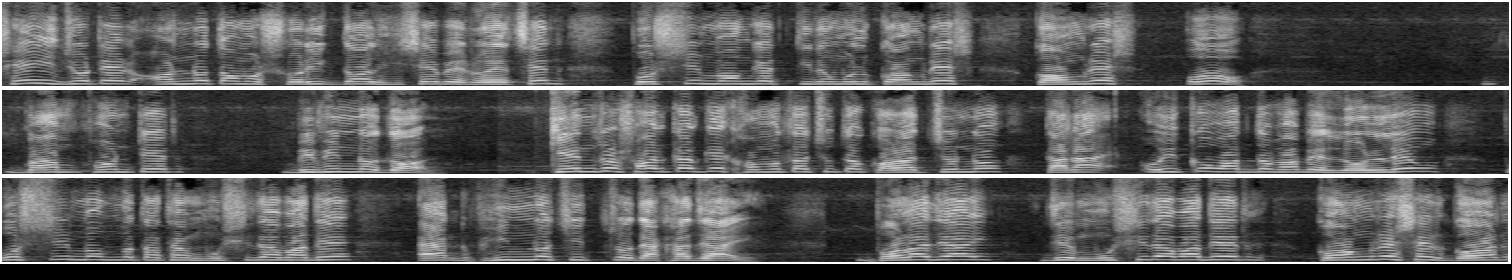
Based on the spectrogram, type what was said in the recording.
সেই জোটের অন্যতম শরিক দল হিসেবে রয়েছেন পশ্চিমবঙ্গের তৃণমূল কংগ্রেস কংগ্রেস ও বামফ্রন্টের বিভিন্ন দল। কেন্দ্র সরকারকে ক্ষমতাচ্যুত করার জন্য তারা ঐক্যবদ্ধভাবে লড়লেও পশ্চিমবঙ্গ তথা মুর্শিদাবাদে এক ভিন্ন চিত্র দেখা যায়। বলা যায় যে মুর্শিদাবাদের কংগ্রেসের গড়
